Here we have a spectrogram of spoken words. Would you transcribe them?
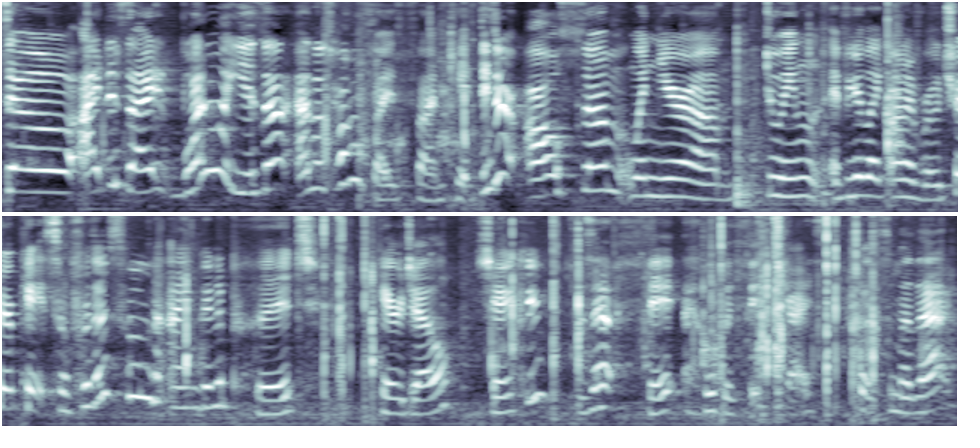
So I decided, why don't I use that as a travel size slime kit? These are awesome when you're um, doing, if you're like on a road trip. Okay, so for this one, I'm gonna put hair gel, cream. Does that fit? I hope it fits, guys. Put some of that.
